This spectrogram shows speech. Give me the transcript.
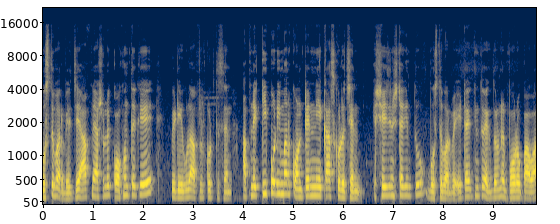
বুঝতে পারবে যে আপনি আসলে কখন থেকে ভিডিওগুলো আপলোড করতেছেন, আপনি কি পরিমাণ কন্টেন্ট নিয়ে কাজ করেছেন, সেই জিনিসটা কিন্তু বুঝতে পারবে। এটা কিন্তু এক ধরনের বড় পাওয়া।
